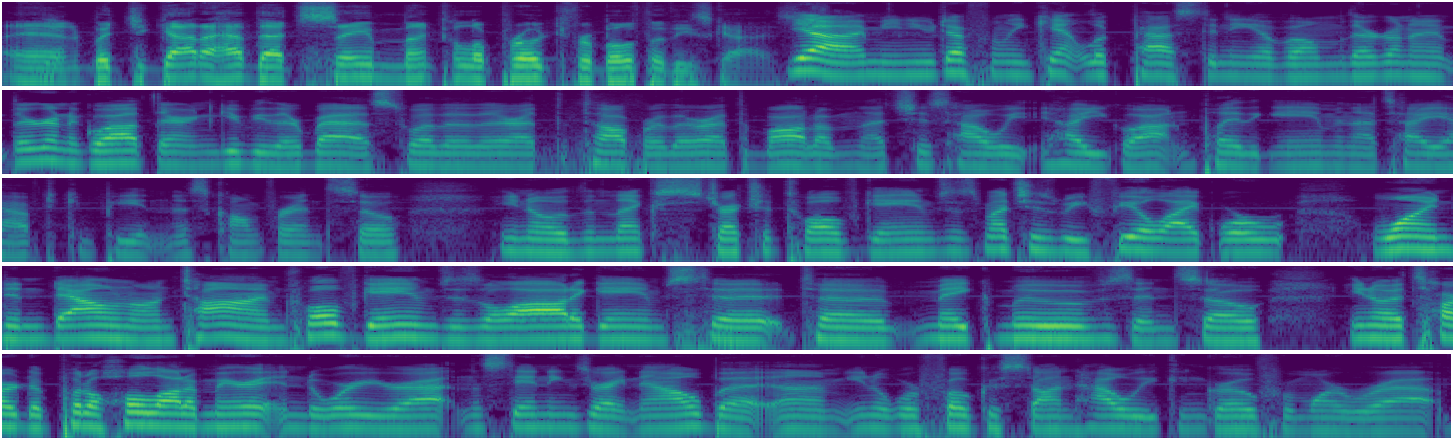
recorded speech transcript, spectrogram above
And but you got to have that same mental approach for both of these these guys. Yeah, I mean, you definitely can't look past any of them. They're gonna they're gonna go out there and give you their best, whether they're at the top or they're at the bottom. That's just how we how you go out and play the game, and that's how you have to compete in this conference. So, you know, the next stretch of 12 games, as much as we feel like we're winding down on time, 12 games is a lot of games mm-hmm. to to make moves, and so you know it's hard to put a whole lot of merit into where you're at in the standings right now. But um, you know, we're focused on how we can grow from where we're at.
